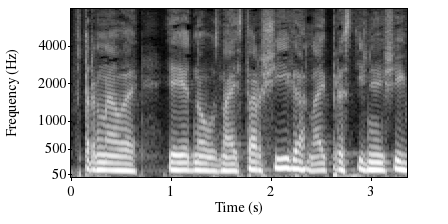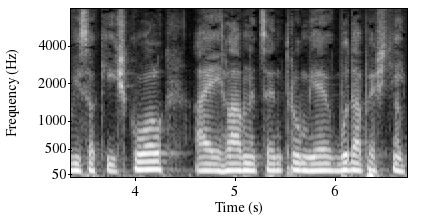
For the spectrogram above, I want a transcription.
v Trnave. Je jednou z najstarších a najprestižnejších vysokých škôl a jej hlavné centrum je v Budapešti.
